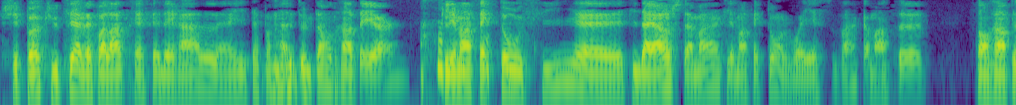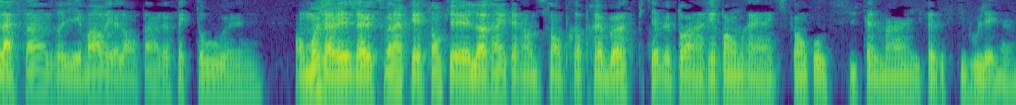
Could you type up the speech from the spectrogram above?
Je sais pas, Cloutier avait pas l'air très fédéral, euh, il était pas mal tout le temps au 31. Clément Fecteau aussi, euh, puis d'ailleurs justement, Clément Fecteau, on le voyait souvent, comment ça, son remplaçant, je veux dire, il est mort il y a longtemps, là, Fecteau. euh. Bon, moi, j'avais j'avais souvent l'impression que Laurent était rendu son propre boss, puis qu'il avait pas à répondre à quiconque au-dessus, tellement il faisait ce qu'il voulait. hein.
